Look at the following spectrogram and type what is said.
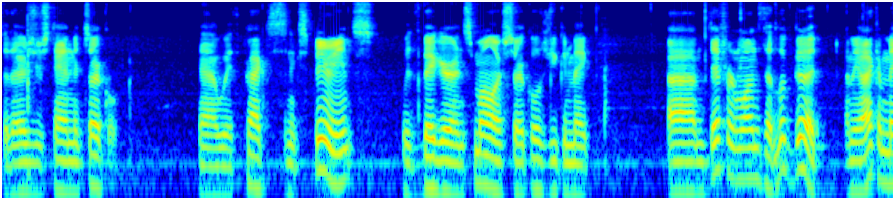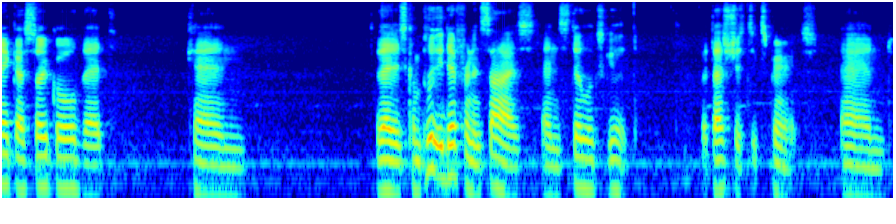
So there's your standard circle. Now with practice and experience, with bigger and smaller circles, you can make um, different ones that look good. I mean, I can make a circle that can that is completely different in size and still looks good. But that's just experience. And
